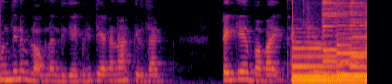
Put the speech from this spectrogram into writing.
ಮುಂದಿನ ವ್ಲಾಗ್ನೊಂದಿಗೆ ಭೇಟಿಯಾಗೋಣ. Till that take care bye thank you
